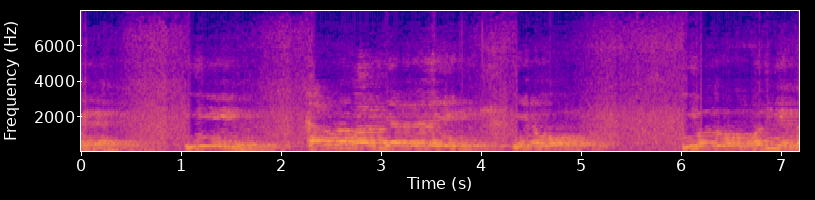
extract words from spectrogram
ಬೇರೆ. ಈ ಕಾನೂನು ಮಹಾವಿದ್ಯಾಲಯದಲ್ಲಿ ಏನು ಈ ಒಂದು ಪದವಿಯನ್ನ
